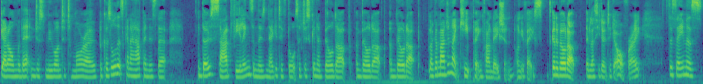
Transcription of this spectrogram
get on with it and just move on to tomorrow because all that's going to happen is that those sad feelings and those negative thoughts are just going to build up and build up and build up. Like imagine like keep putting foundation on your face. It's going to build up unless you don't take it off, right? It's the same as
